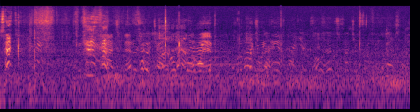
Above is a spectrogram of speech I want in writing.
Set. That's better. Good job. Well done. Web. Put your hands. Oh, that's not your proof the last time.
